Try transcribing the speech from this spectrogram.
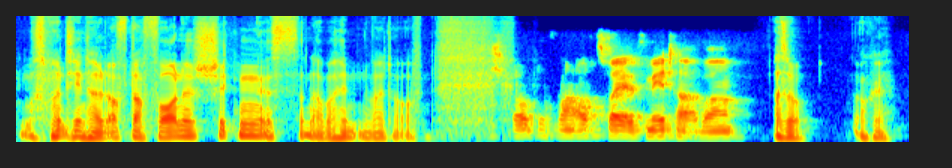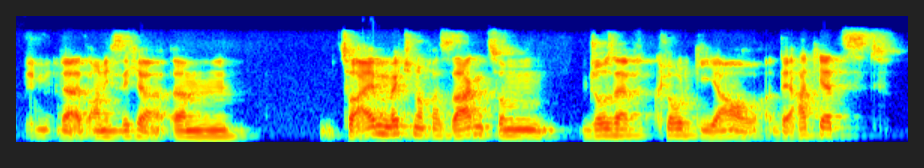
muss man den halt oft nach vorne schicken, ist dann aber hinten weiter offen. Ich glaube, das waren auch zwei Elfmeter, aber. Achso, okay. Bin mir da jetzt auch nicht sicher. Ähm, zu einem möchte ich noch was sagen zum Joseph Claude Guillaume. Der hat jetzt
